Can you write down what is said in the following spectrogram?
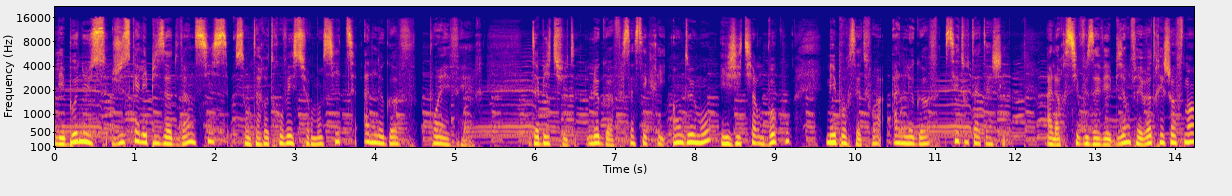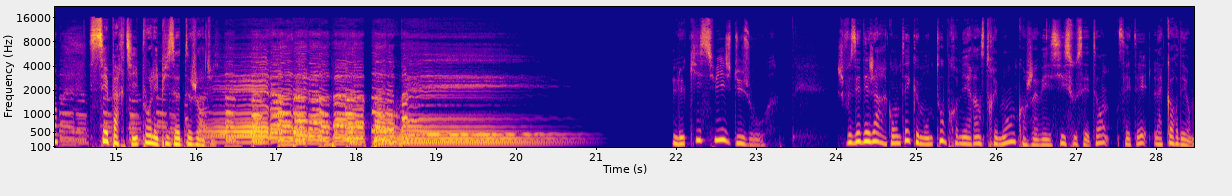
Les bonus jusqu'à l'épisode 26 sont à retrouver sur mon site annelegoff.fr. D'habitude, Le Goff, ça s'écrit en deux mots et j'y tiens beaucoup, mais pour cette fois, Anne Le Goff, c'est tout attaché. Alors si vous avez bien fait votre échauffement, c'est parti pour l'épisode d'aujourd'hui. Le qui suis-je du jour? Je vous ai déjà raconté que mon tout premier instrument, quand j'avais 6 ou 7 ans, c'était l'accordéon.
